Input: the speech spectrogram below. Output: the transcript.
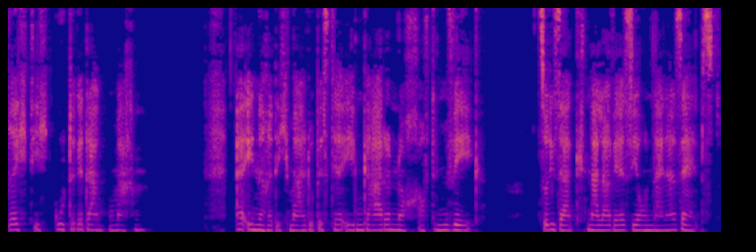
richtig gute Gedanken machen? Erinnere dich mal, du bist ja eben gerade noch auf dem Weg zu dieser Knallerversion deiner selbst.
